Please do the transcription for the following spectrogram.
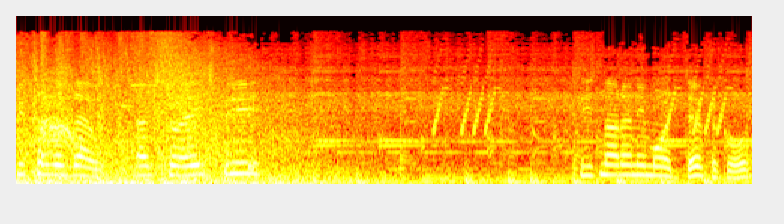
Because of that extra HP. He's not any more difficult.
